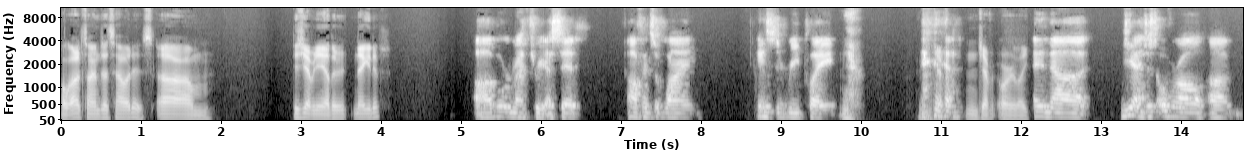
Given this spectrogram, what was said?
a lot of times that's how it is. Um, did you have any other negatives? uh, what were my three? I said offensive line, instant replay, And Jeff, and Jeff or like and uh, yeah, just overall. Um,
